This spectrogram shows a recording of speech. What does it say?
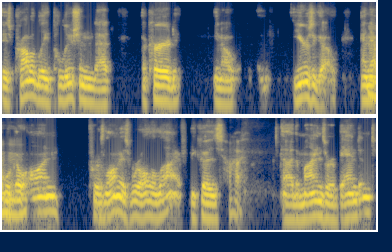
is probably pollution that occurred, you know, years ago, and that mm-hmm. will go mm-hmm. on for as long as we're all alive because uh, the mines are abandoned,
